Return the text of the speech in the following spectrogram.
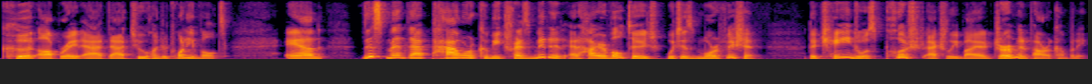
could operate at that 220 volts. And this meant that power could be transmitted at higher voltage, which is more efficient. The change was pushed actually by a German power company.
